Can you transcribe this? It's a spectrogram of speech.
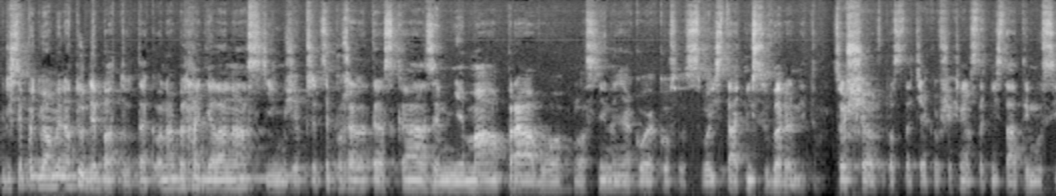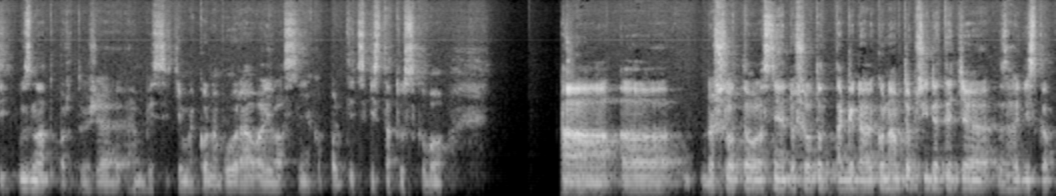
když se podíváme na tu debatu, tak ona byla dělaná s tím, že přece pořadatelská země má právo vlastně na nějakou jako svoji státní suverenitu, což v podstatě jako všechny ostatní státy musí uznat, protože by si tím jako nabourávali vlastně jako politický status quo. A došlo to vlastně, došlo to tak daleko, nám to přijde teď z hlediska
